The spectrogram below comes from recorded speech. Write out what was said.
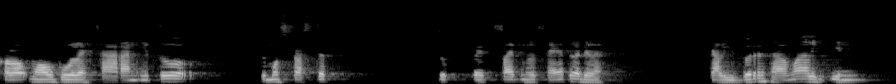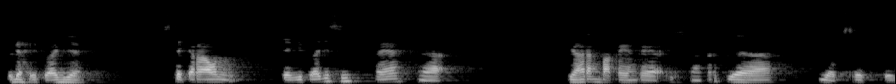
kalau mau boleh saran itu the most trusted website menurut saya itu adalah Caliber sama LinkedIn. Udah itu aja. Stick around. Kayak gitu aja sih. Saya nggak jarang pakai yang kayak di sana kerja job street kayak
